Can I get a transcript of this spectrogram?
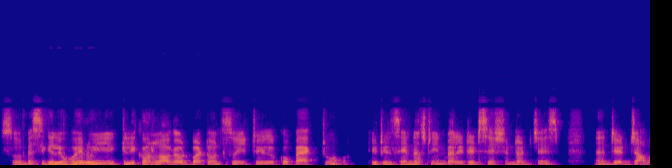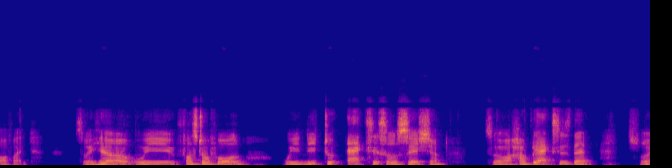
So basically when we click on logout button so it will go back to it will send us to invalidate session.js uh, java file. So here we first of all we need to access our session. So how to access that so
